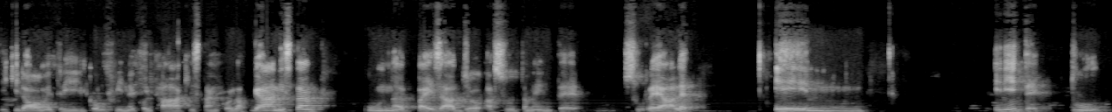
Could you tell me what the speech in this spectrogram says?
di chilometri il confine col Pakistan, con l'Afghanistan, un paesaggio assolutamente surreale. E, ehm, e niente, tu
